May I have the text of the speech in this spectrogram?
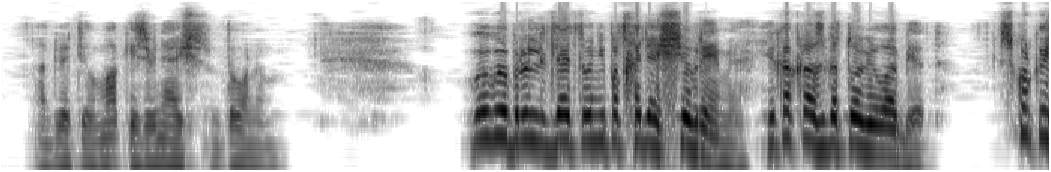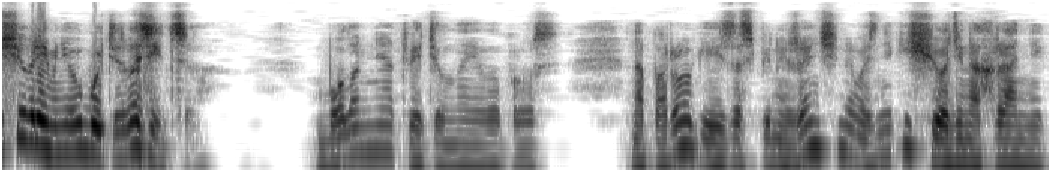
— ответил Мак извиняющимся тоном. «Вы выбрали для этого неподходящее время. Я как раз готовил обед. Сколько еще времени вы будете возиться?» Болан не ответил на ее вопрос. На пороге из-за спины женщины возник еще один охранник.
